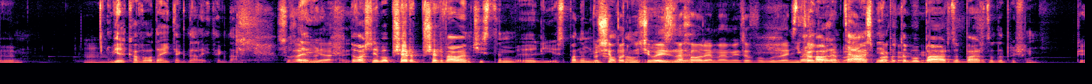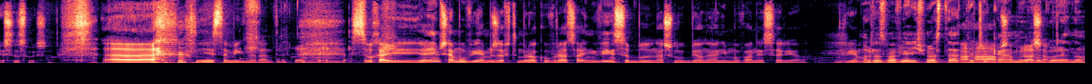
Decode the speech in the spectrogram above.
e, Mhm. Wielka Woda i tak dalej, i tak dalej. Słuchaj, ja, No właśnie, bo przer przerwałem ci z tym, z panem bo się Lichotą podnieciłeś i z Nachorem, a mnie to w ogóle nikogo Nachorem, chyba, tak, nie, bo to był bardzo, bardzo dobry film. Pierwszy słyszę. Eee, nie jestem ignorantem. Słuchaj, ja nie wiem, czy ja mówiłem, że w tym roku wraca Invincible, nasz ulubiony animowany serial. Mówiłem? Rozmawialiśmy ostatnio, Aha, czekamy w ogóle. w No.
